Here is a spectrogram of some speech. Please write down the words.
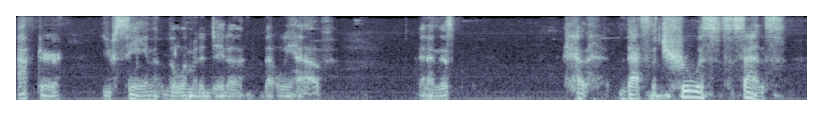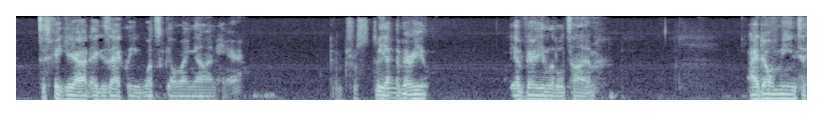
after you've seen the limited data that we have. And in this, that's the truest sense to figure out exactly what's going on here. Interesting. Have very, have very little time. I don't mean to,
